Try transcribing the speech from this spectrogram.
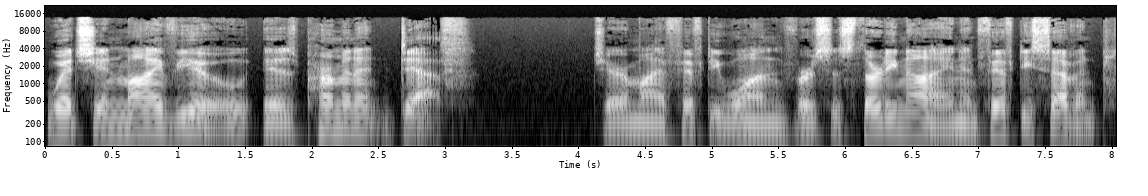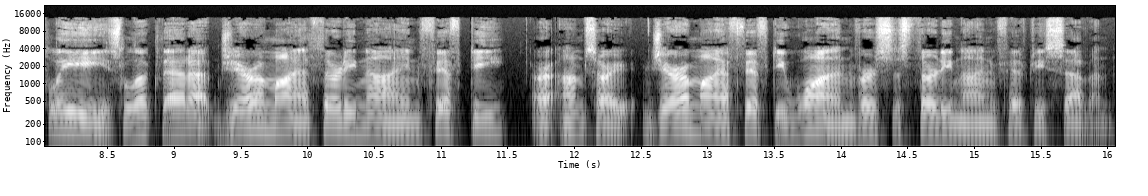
which in my view is permanent death. Jeremiah 51, verses 39 and 57. Please look that up. Jeremiah 39, 50, or I'm sorry, Jeremiah 51, verses 39 and 57.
